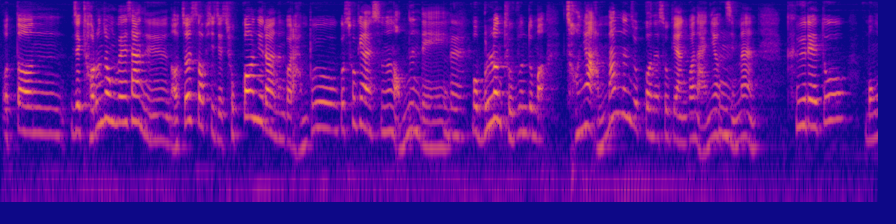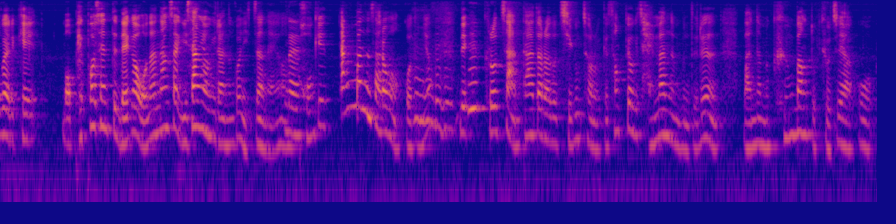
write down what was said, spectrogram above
어떤 이제 결혼 정보 회사는 어쩔 수 없이 이제 조건이라는 걸 안 보고 소개할 수는 없는데 네. 뭐 물론 두 분도 막 전혀 안 맞는 조건에 소개한 건 아니었지만 그래도 뭔가 이렇게 뭐 100% 내가 원하는 항상 이상형이라는 건 있잖아요. 네. 거기에 딱 맞는 사람은 없거든요. 근데 그렇지 않다 하더라도 지금처럼 이렇게 성격이 잘 맞는 분들은 만나면 금방 또 교제하고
